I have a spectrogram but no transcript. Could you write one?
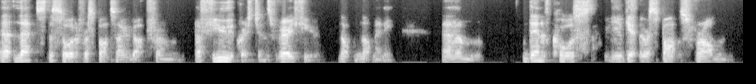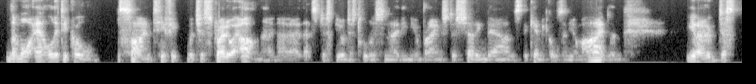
Uh, that's the sort of response I got from a few Christians, very few, not not many. Um, then, of course, you get the response from the more analytical, scientific, which is straight away, oh no, no, no, that's just you're just hallucinating. Your brain's just shutting down. It's the chemicals in your mind, and you know, just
